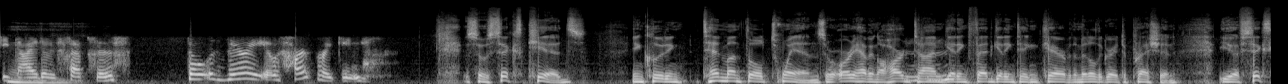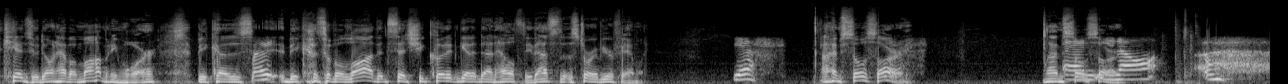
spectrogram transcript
She mm. died of sepsis. So it was very, it was heartbreaking. So six kids, including 10 month old twins who are already having a hard time mm-hmm. getting fed, getting taken care of in the middle of the Great Depression. You have six kids who don't have a mom anymore because, right. because of a law that said she couldn't get it done healthy. That's the story of your family. Yes. I'm so sorry. Yes. I'm so and, sorry. You know, uh,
